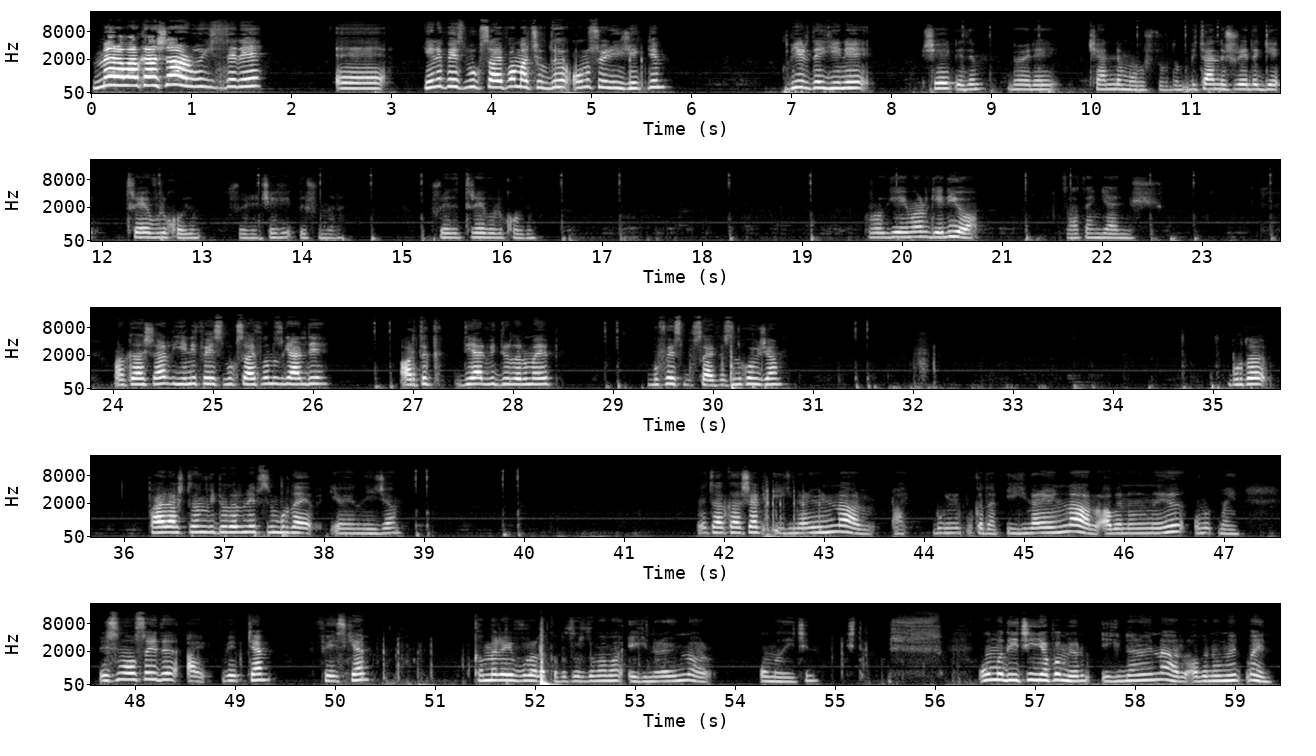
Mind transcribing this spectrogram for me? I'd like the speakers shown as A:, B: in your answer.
A: Merhaba arkadaşlar. Bugün sizlere eee, yeni Facebook sayfam açıldı. Onu söyleyecektim. Bir de yeni şey ekledim. Böyle kendim oluşturdum. Bir tane de şuraya da Trevor'ı koydum. Şöyle çekip de şunları. Şuraya da Trevor'ı koydum. Pro Gamer geliyor. Zaten gelmiş. Arkadaşlar yeni Facebook sayfamız geldi. Artık diğer videolarıma hep bu Facebook sayfasını koyacağım. Burada paylaştığım videoların hepsini burada yayınlayacağım. Evet arkadaşlar iyi günler oyunlar. Ay bugünlük bu kadar. İyi günler oyunlar. Abone olmayı unutmayın. Resim olsaydı ay webcam, facecam kamerayı vurarak kapatırdım ama iyi günler oyunlar olmadığı için işte üf, olmadığı için yapamıyorum. İyi günler. Abone olmayı unutmayın.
